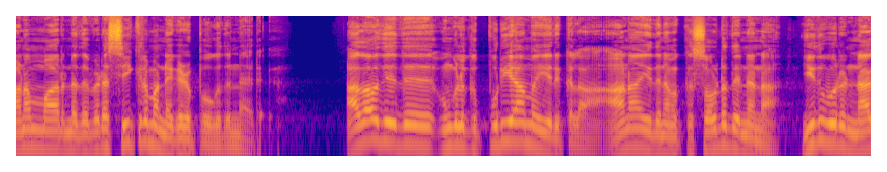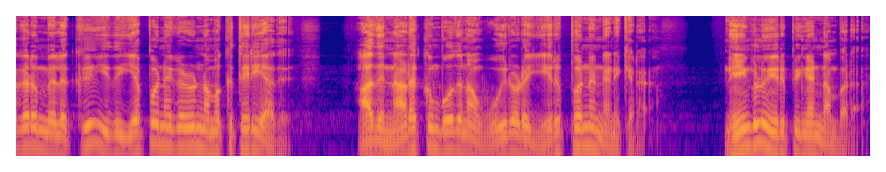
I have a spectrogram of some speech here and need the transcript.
மனம் மாறினதை விட சீக்கிரமா நிகழப்போகுதுன்னாரு அதாவது இது உங்களுக்கு புரியாம இருக்கலாம். ஆனா இது நமக்கு சொல்றது என்னன்னா இது ஒரு நகரும் விளக்கு இது எப்போ நிகழும் நமக்கு தெரியாது. அது நடக்கும்போது நான் உயிரோட இருப்பேன்னு நினைக்கிறேன். நீங்களும் இருப்பீங்கன்னு நம்புகிறேன்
